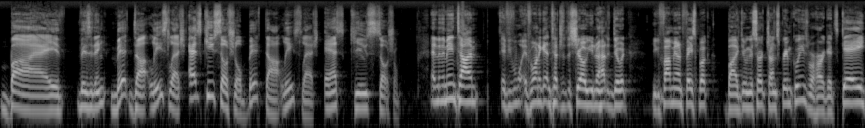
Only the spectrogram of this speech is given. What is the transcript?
by visiting bit.ly slash sqsocial, bit.ly slash sqsocial. And in the meantime, if you, if you want to get in touch with the show, you know how to do it. You can find me on Facebook by doing a search on Scream Queens, where horror gets gay.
